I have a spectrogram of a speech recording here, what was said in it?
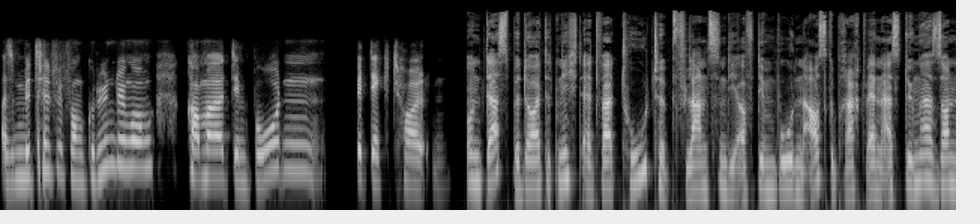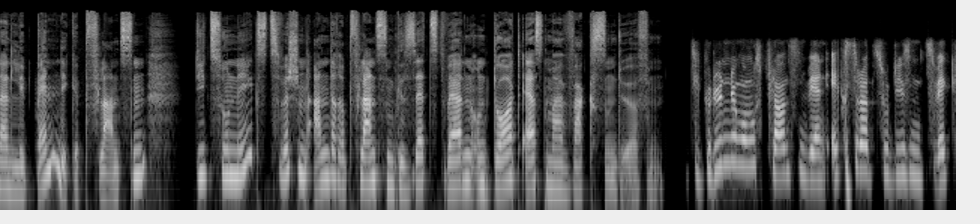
Also mit Hilfe von Gründüngung kann man den Boden bedeckt halten. Und das bedeutet nicht etwa tote Pflanzen, die auf dem Boden ausgebracht werden als Dünger, sondern lebendige Pflanzen, die zunächst zwischen andere Pflanzen gesetzt werden und dort erstmal wachsen dürfen. Die Gründüngungspflanzen werden extra zu diesem Zweck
